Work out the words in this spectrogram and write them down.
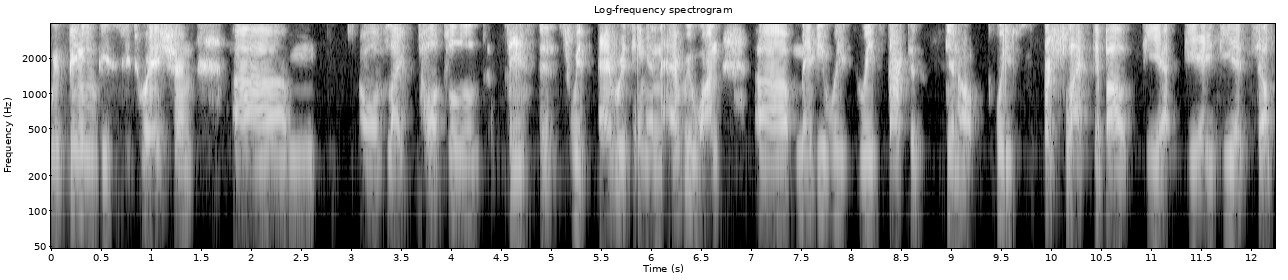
we've been in this situation. Um, of like total distance with everything and everyone, uh, maybe we we started you know we reflect about the the idea itself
